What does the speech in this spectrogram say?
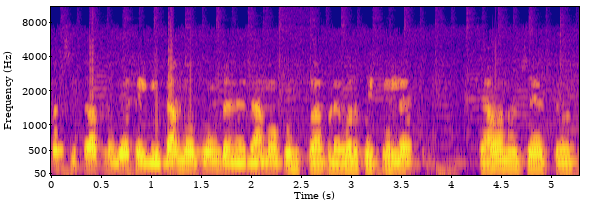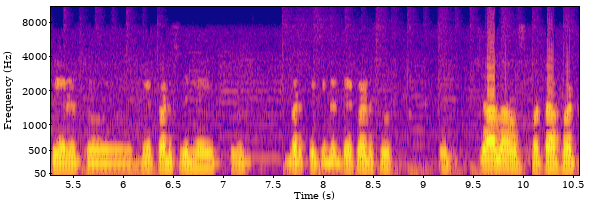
પછી તો આપણે દેખાઈ ગયું દામોકુંડ અને દામોકુંડ તો આપણે વર્તે ખેલે. જવાનું છે તો અત્યારે તો દેખાડશે નહીં, તો વર્તે ખેલે દેખાડશું. તો ચાલો ફટાફટ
